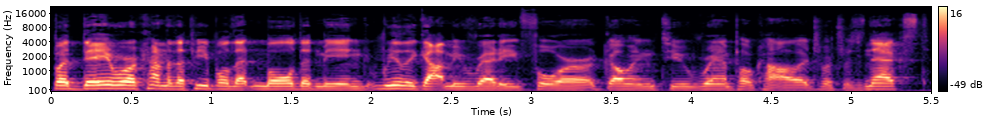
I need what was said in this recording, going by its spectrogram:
but they were kind of the people that molded me and really got me ready for going to Ramapo College, which was next.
